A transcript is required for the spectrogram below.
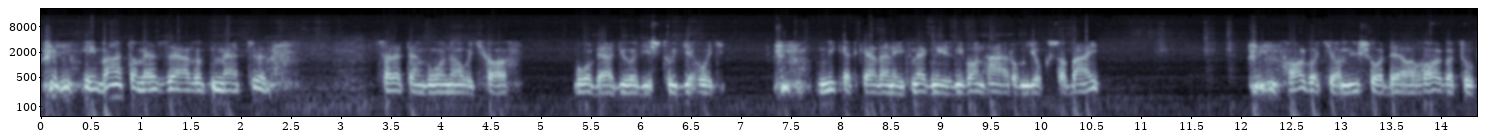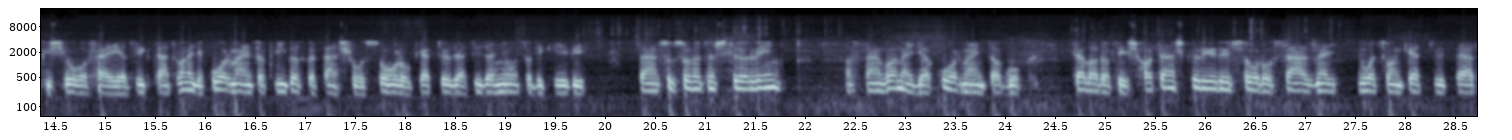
Én váltam ezzel, mert szeretem volna, hogyha Bolgár György is tudja, hogy miket kellene itt megnézni. Van három jogszabály, hallgatja a műsor, de a hallgatók is jól feljegyzik. Tehát van egy a kormányzati igazgatásról szóló 2018. évi 125-ös törvény, aztán van egy a kormánytagok feladat és hatásköréről szóló 182 per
